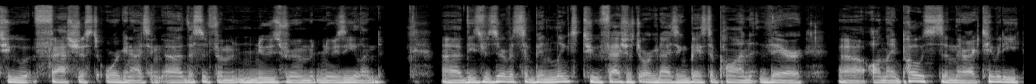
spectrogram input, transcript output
to fascist organizing. Uh, this is from Newsroom New Zealand. Uh, these reservists have been linked to fascist organizing based upon their uh, online posts and their activity.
